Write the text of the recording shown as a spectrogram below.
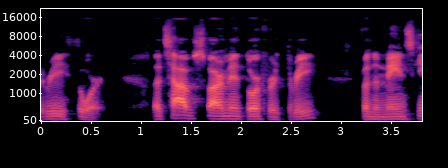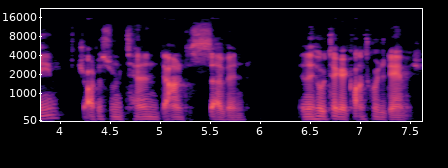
3 thwart. Let's have Spider-Man thwart for 3 from the main scheme, drop this from 10 down to 7, and then he'll take a consequential damage.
